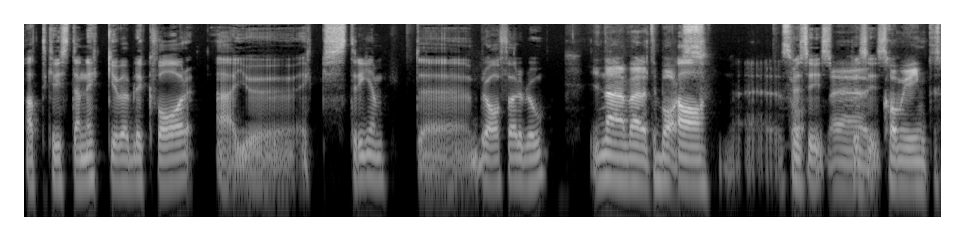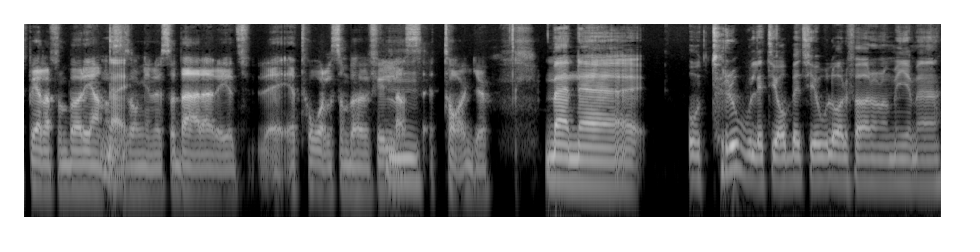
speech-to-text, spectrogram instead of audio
att Christian Näckyve blir kvar är ju extremt eh, bra för Örebro när han väl är tillbaka. Ja, eh, så, precis, eh, precis. Kommer ju inte spela från början av Nej. säsongen nu, så där är det ett, ett hål som behöver fyllas mm. ett tag. Ju. Men eh, otroligt jobbigt fjolår för honom i och med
